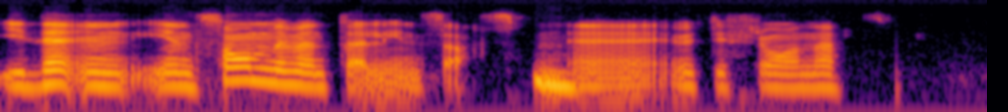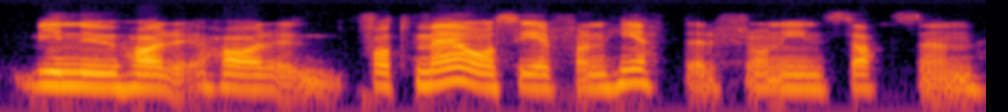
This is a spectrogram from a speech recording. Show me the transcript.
i, den, i en sån eventuell insats mm. utifrån att vi nu har, har fått med oss erfarenheter från insatsen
